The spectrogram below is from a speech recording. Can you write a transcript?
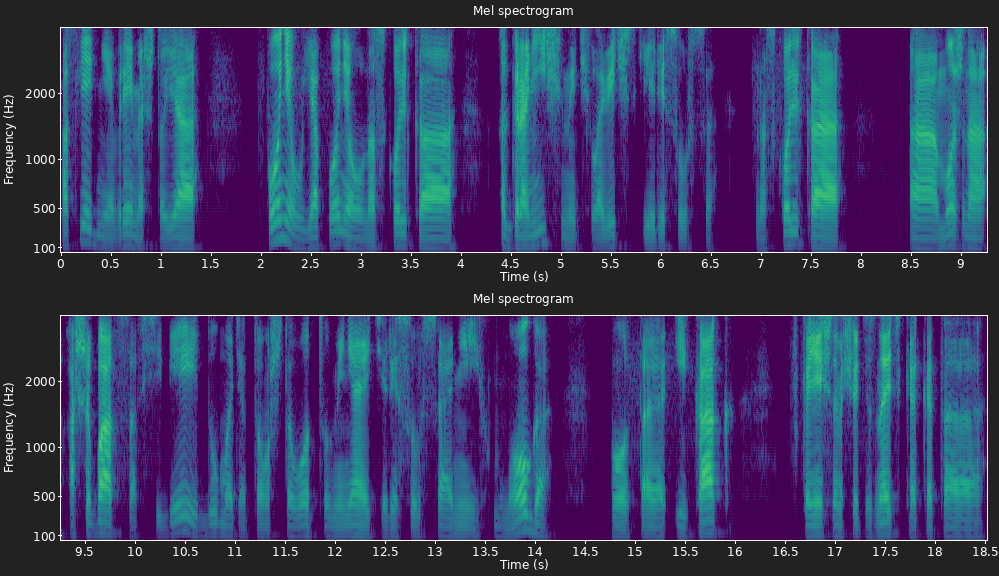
последнее время, что я понял, я понял, насколько ограничены человеческие ресурсы, насколько можно ошибаться в себе и думать о том, что вот у меня эти ресурсы, они их много, вот, а, и как в конечном счете, знаете, как это,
